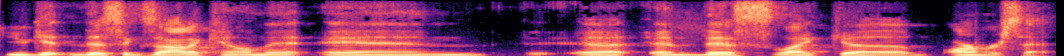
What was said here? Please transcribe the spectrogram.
you get this exotic helmet and uh, and this like uh, armor set.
